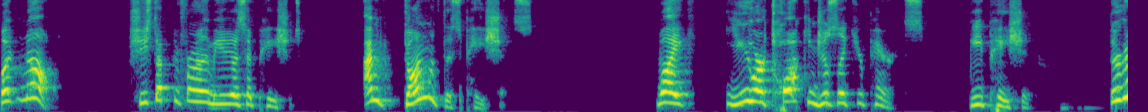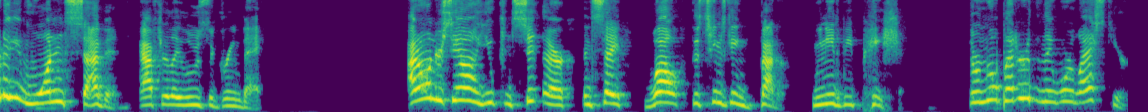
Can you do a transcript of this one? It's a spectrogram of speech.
But no, she stepped in front of the media and said, patience. I'm done with this patience. Like, you are talking just like your parents. Be patient. They're going to be one seven after they lose the Green Bay. I don't understand how you can sit there and say, well, this team's getting better. We need to be patient. They're no better than they were last year.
